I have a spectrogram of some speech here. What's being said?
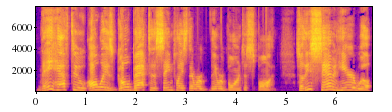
they have to always go back to the same place they were they were born to spawn. So these salmon here will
